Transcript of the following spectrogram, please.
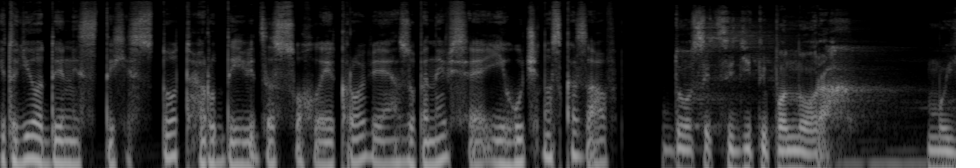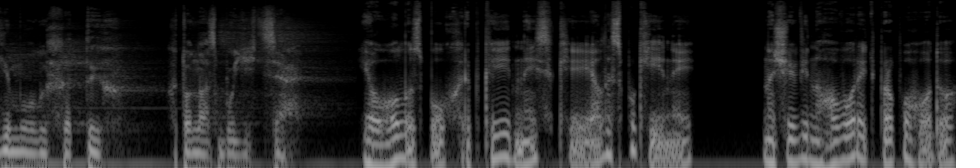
і тоді один із тих істот, рудий від засохлої крові, зупинився і гучно сказав Досить сидіти по норах. Ми їмо лише тих, хто нас боїться. Його голос був хрипкий, низький, але спокійний, наче він говорить про погоду.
